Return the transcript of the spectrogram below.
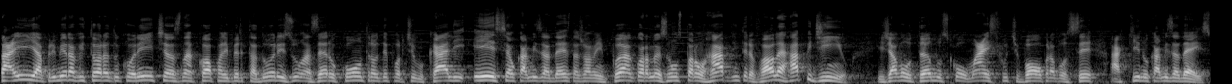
Tá aí a primeira vitória do Corinthians na Copa Libertadores, 1 a 0 contra o Deportivo Cali. Esse é o camisa 10 da Jovem Pan. Agora nós vamos para um rápido intervalo, é rapidinho e já voltamos com mais futebol para você aqui no Camisa 10.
